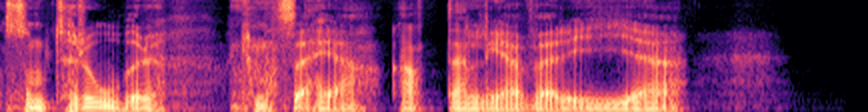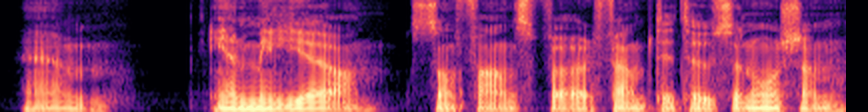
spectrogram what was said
som tror, kan man säga, att den lever i, eh, i en miljö som fanns för 50 000 år sedan.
